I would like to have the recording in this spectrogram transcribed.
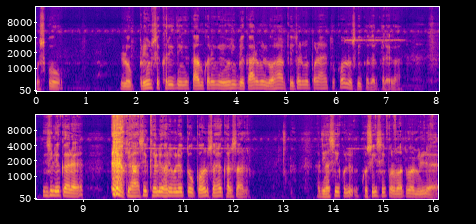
उसको लोग प्रेम से खरीदेंगे, काम करेंगे, यूँ ही बेकार में लोहा कीचड़ में पड़ा है तो कौन उसकी कदर करेगा? इसलिए कह रहे हैं कि हँसी खेले हरे मिले तो कौन सा है खरसान? यदि हँसी खुशी से परमात्मा मिल जाए,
